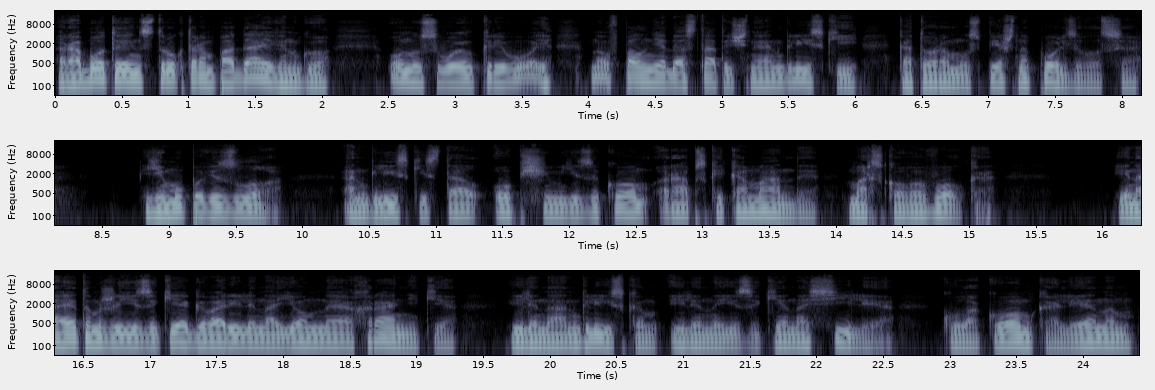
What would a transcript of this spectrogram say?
Работая инструктором по дайвингу, он усвоил кривой, но вполне достаточный английский, которым успешно пользовался. Ему повезло английский стал общим языком рабской команды «Морского волка». И на этом же языке говорили наемные охранники, или на английском, или на языке насилия, кулаком, коленом,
